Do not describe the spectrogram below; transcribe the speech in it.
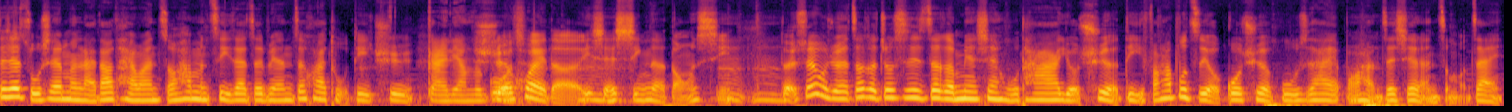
这些祖先们来到台湾之后，他们自己在这边这块土地去改良的学会的一些新的东西。嗯嗯、对，所以我觉得这个就是这个面线糊它有趣的地方，它不只有过去的故事，它也包含这些人怎么在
